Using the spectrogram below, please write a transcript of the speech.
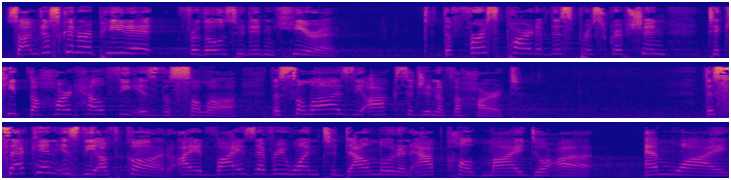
So I'm just going to repeat it for those who didn't hear it. The first part of this prescription to keep the heart healthy is the salah. The salah is the oxygen of the heart. The second is the adhkar. I advise everyone to download an app called My Duaa. M-Y-D-U-A-A,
